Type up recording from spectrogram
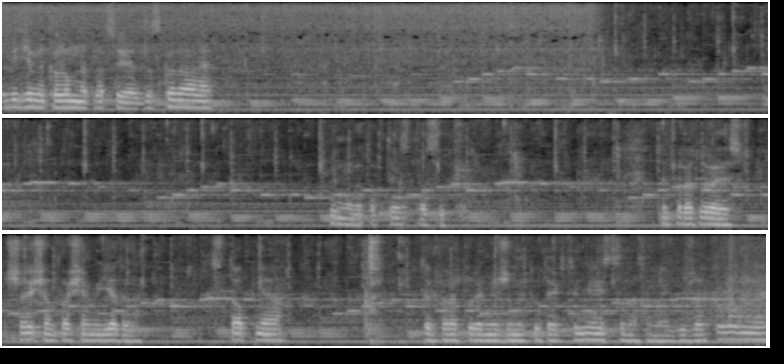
Jak widzimy kolumna pracuje doskonale. Wygląda to w ten sposób. Temperatura jest 68,1 stopnia. Temperaturę mierzymy tutaj w tym miejscu na samej górze kolumny.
